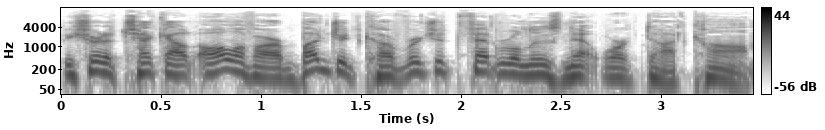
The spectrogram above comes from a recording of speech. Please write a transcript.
Be sure to check out all of our budget coverage at federalnewsnetwork.com.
